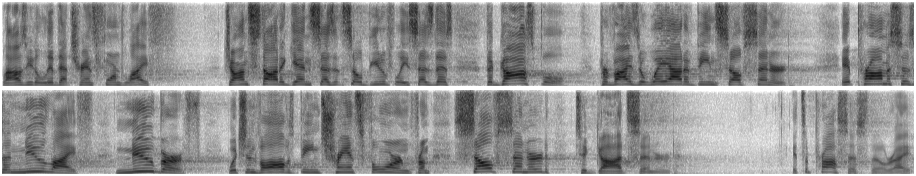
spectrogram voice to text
Allows you to live that transformed life. John Stott again says it so beautifully. He says this The gospel provides a way out of being self centered, it promises a new life, new birth which involves being transformed from self centered to God centered. It's a process, though, right?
